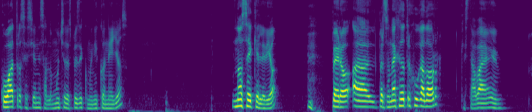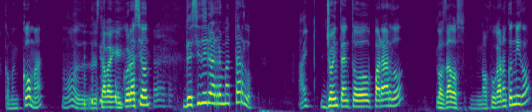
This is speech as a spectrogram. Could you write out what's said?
cuatro sesiones a lo mucho después de comunicar con ellos. No sé qué le dio. Pero al personaje de otro jugador, que estaba en- como en coma, ¿no? estaba en curación, decide ir a rematarlo. Ay, Yo intento pararlo. Los dados no jugaron conmigo.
